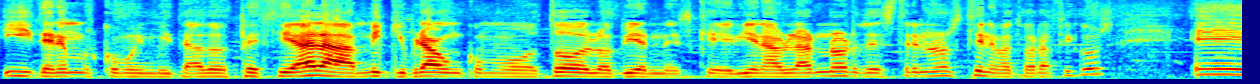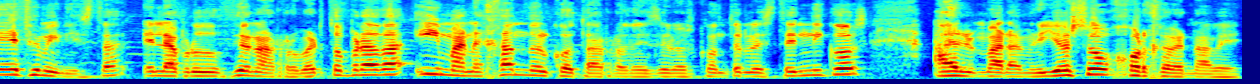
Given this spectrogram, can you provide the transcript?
y tenemos como invitado especial a Mickey Brown, como todos los viernes, que viene a hablarnos de estrenos cinematográficos eh, feministas. En la producción a Roberto Prada y manejando el cotarro desde los controles técnicos al maravilloso Jorge Bernabé.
